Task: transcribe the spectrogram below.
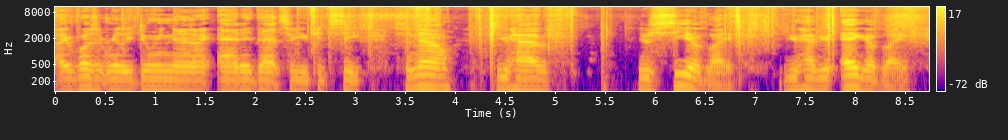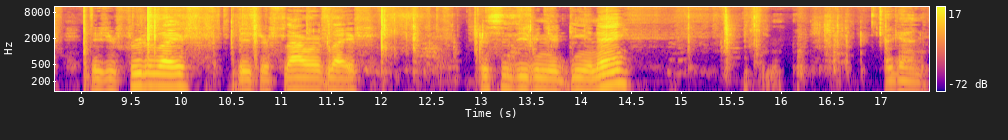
I wasn't really doing that. I added that so you could see. So now you have your seed of life. You have your egg of life. There's your fruit of life. There's your flower of life. This is even your DNA Again,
